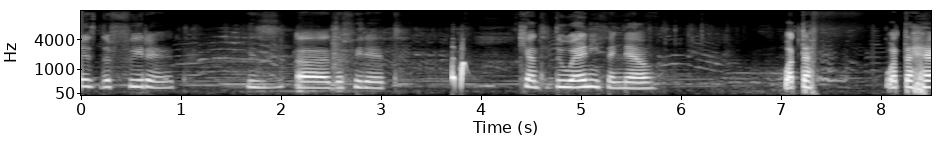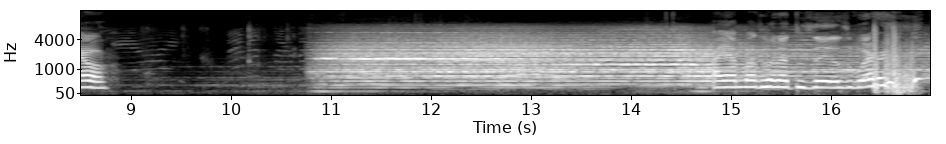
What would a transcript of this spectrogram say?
Is defeated. He's uh defeated. Can't do anything now. What the what the hell? I am not gonna do this word.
